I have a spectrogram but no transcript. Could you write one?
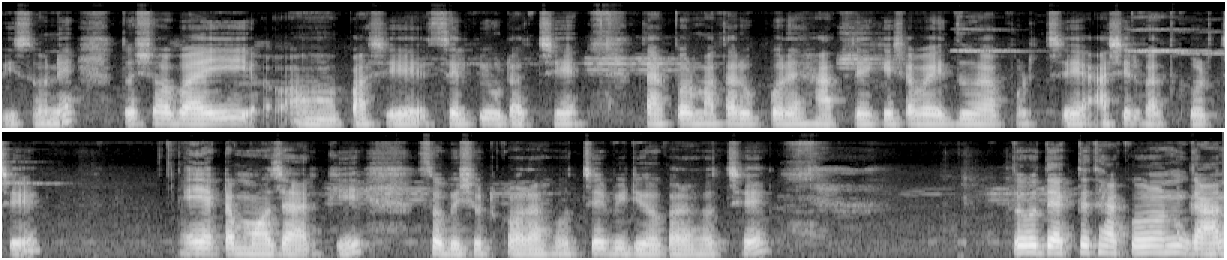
পিছনে। তো সবাই পাশে সেলফি উঠাচ্ছে। তারপর মাথার উপরে হাত রেখে সবাই দোয়া পড়ছে আশীর্বাদ করছে। এই একটা মজা আর কি। ছবি শ্যুট করা হচ্ছে, ভিডিও করা হচ্ছে। তো দেখতে থাকুন, গান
